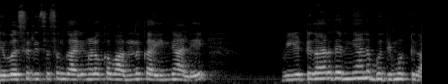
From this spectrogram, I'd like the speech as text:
ലിവർ സിറീസസും കാര്യങ്ങളൊക്കെ വന്നു കഴിഞ്ഞാൽ വീട്ടുകാർ തന്നെയാണ് ബുദ്ധിമുട്ടുക.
